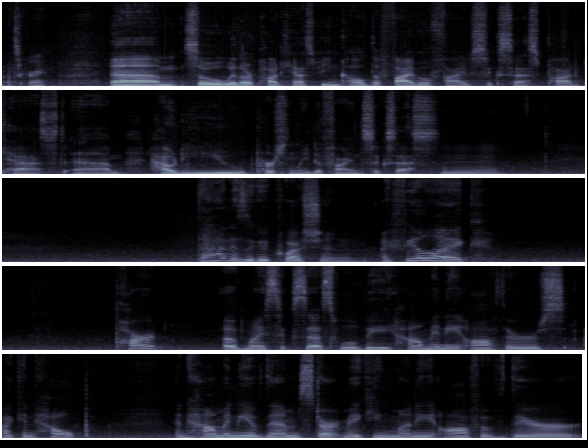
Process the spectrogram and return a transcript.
That's great. Um, so, with our podcast being called the 505 Success Podcast, um, how do you personally define success? That is a good question. I feel like part of my success will be how many authors I can help and how many of them start making money off of their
